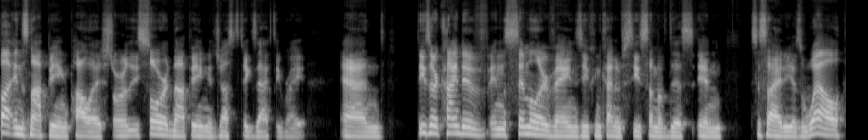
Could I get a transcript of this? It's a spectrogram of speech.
buttons not being polished or the sword not being adjusted exactly right. And these are kind of in similar veins. You can kind of see some of this in society as well,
